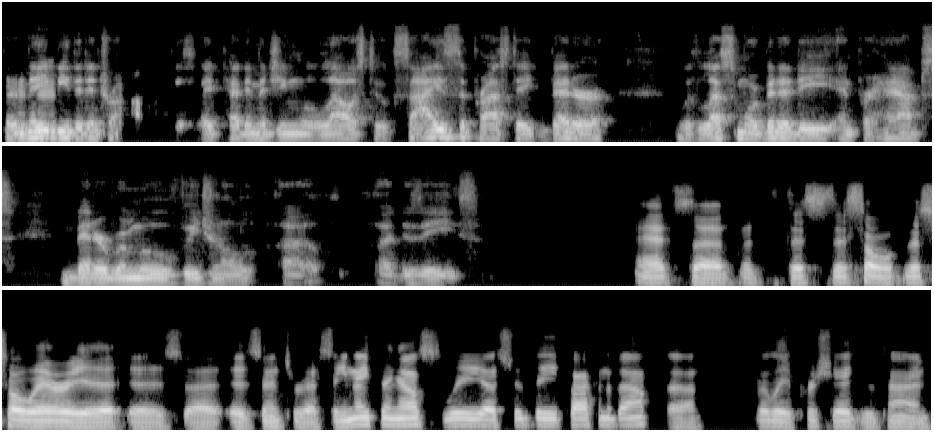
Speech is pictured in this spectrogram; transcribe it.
but it may Mhm. be that intraoperative PET imaging will allow us to excise the prostate better with less morbidity and perhaps better remove regional uh, uh, disease. It's uh, this this whole this whole area is uh, is interesting. Anything else we uh, should be talking about? Uh, really appreciate your time.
